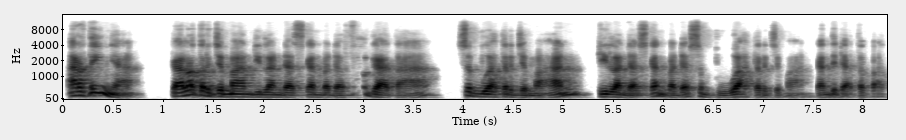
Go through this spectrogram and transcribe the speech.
Artinya, kalau terjemahan dilandaskan pada Vulgata, sebuah terjemahan dilandaskan pada sebuah terjemahan. Kan tidak tepat.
